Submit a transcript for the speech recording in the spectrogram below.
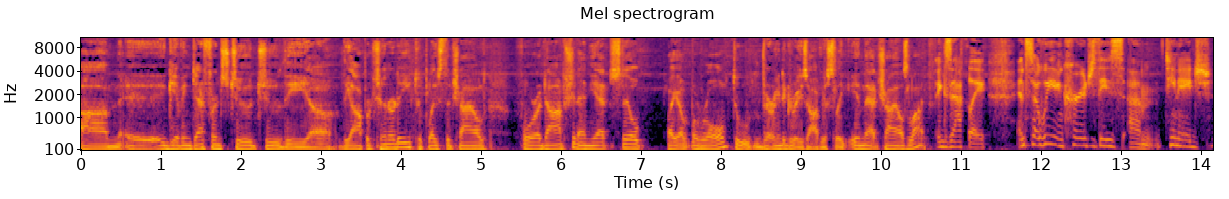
um, uh, giving deference to to the uh, the opportunity to place the child for adoption, and yet still play a, a, role to varying degrees, obviously, in that child's life. Exactly. And so we encourage these um, teenage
